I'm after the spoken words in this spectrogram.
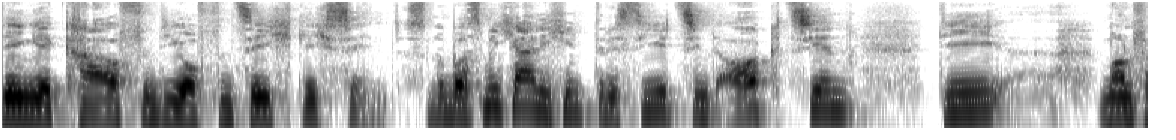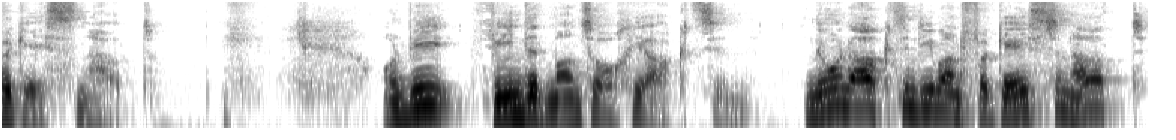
Dinge kaufen, die offensichtlich sind. Sondern was mich eigentlich interessiert, sind Aktien, die man vergessen hat. Und wie findet man solche Aktien? Nun, Aktien, die man vergessen hat,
